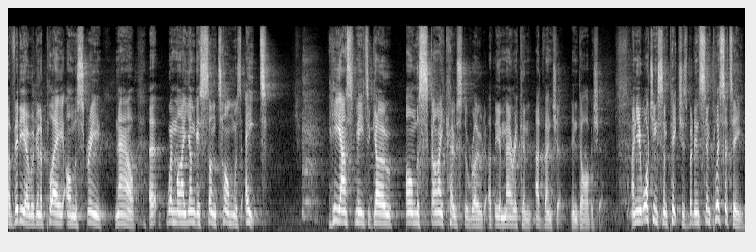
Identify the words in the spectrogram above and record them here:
a video we're going to play on the screen now. Uh, when my youngest son Tom was eight, he asked me to go on the Sky Coaster Road at the American Adventure in Derbyshire. And you're watching some pictures, but in simplicity,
